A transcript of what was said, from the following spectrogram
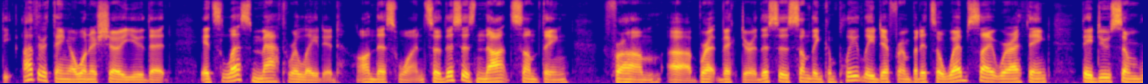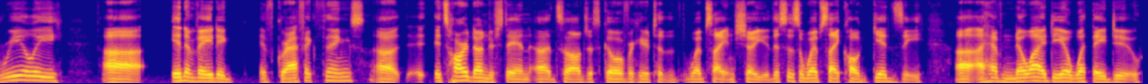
the other thing I want to show you that it's less math related on this one. So this is not something from uh, Bret Victor. This is something completely different, but it's a website where I think they do some really uh, innovative if graphic things. Uh, it, it's hard to understand, uh, so I'll just go over here to the website and show you. This is a website called Gidsy. Uh, I have no idea what they do,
